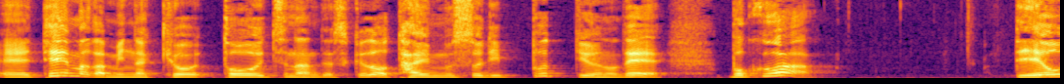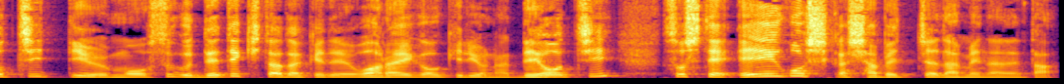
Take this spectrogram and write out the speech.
えーテーマがみんな統一なんですけど、タイムスリップっていうので、僕は出落ちっていうもうすぐ出てきただけで笑いが起きるような出落ちそして英語しか喋っちゃダメなネタ。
